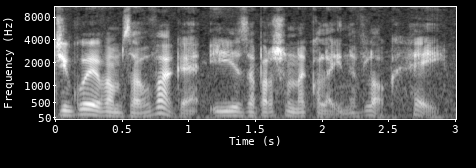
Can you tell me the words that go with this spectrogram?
Dziękuję Wam za uwagę i zapraszam na kolejny vlog. Hej!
